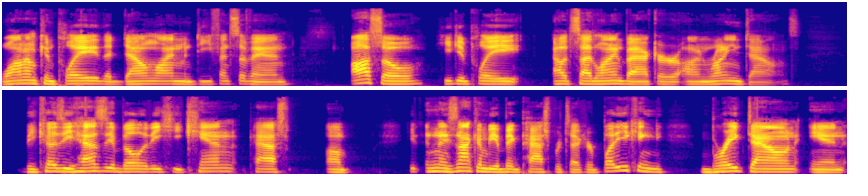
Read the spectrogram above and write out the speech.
Wonnum can play the down lineman defensive end. Also, he could play outside linebacker on running downs because he has the ability. He can pass. Um, and he's not going to be a big pass protector, but he can break down and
